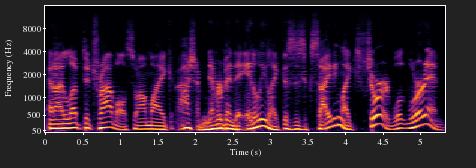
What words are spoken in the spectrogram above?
And i love to travel. So i'm like gosh i've never been to italy. Like this is exciting. Like sure well, we're in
